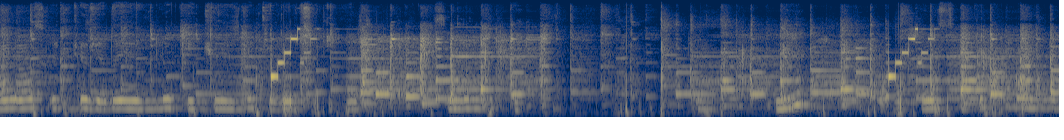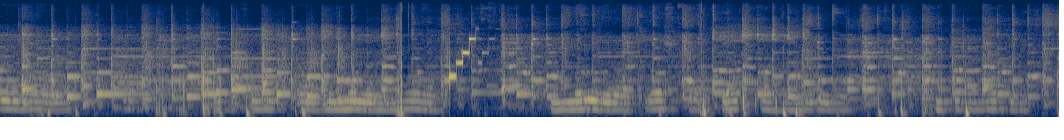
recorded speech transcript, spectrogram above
en az 300 ya da 100'lük, 200'lük ya da 300'lük. Şimdi bitti. Ne? Ben. Bunlar olur arkadaşlar. Gerçekten bunlar olur. Çünkü bunlar gereksiz.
